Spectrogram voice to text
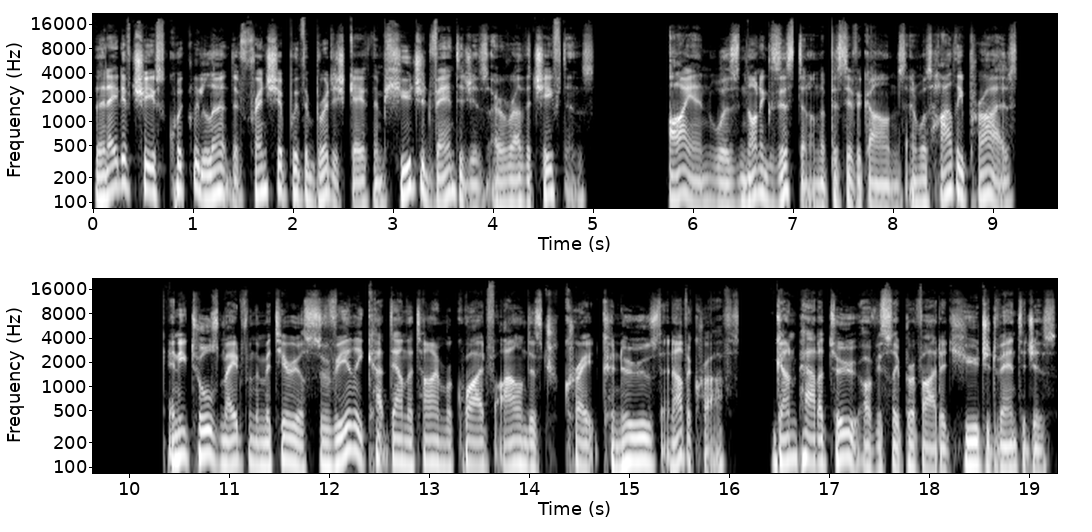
The native chiefs quickly learnt that friendship with the British gave them huge advantages over other chieftains. Iron was non existent on the Pacific Islands and was highly prized. Any tools made from the material severely cut down the time required for islanders to create canoes and other crafts. Gunpowder, too, obviously provided huge advantages.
